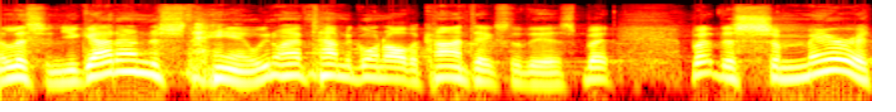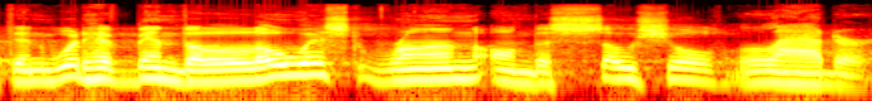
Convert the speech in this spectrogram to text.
now, listen, you got to understand, we don't have time to go into all the context of this, but, but the Samaritan would have been the lowest rung on the social ladder.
